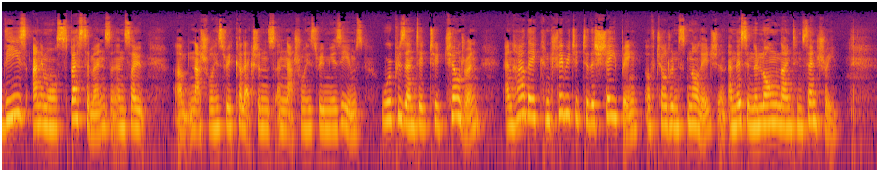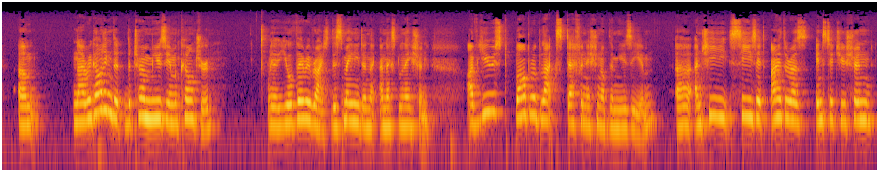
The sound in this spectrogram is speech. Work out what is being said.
these animal specimens, and so um, natural history collections and natural history museums, were presented to children and how they contributed to the shaping of children's knowledge, and, and this in the long 19th century. Um, now, regarding the, the term museum culture, uh, you're very right, this may need an, an explanation. I've used Barbara Black's definition of the museum, uh, and she sees it either as institution,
